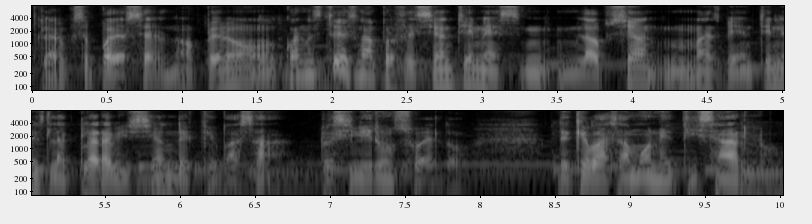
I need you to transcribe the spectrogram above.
claro que se puede hacer, ¿no? Pero cuando estudias una profesión tienes mm, la opción, más bien tienes la clara visión de que vas a recibir un sueldo, de que vas a monetizarlo.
